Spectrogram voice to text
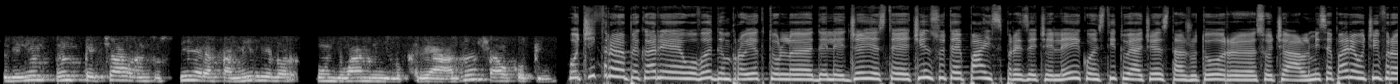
să venim în special în susținerea familiilor unde oamenii lucrează și au copii. O cifră pe care o văd în proiectul de lege este 514 lei constituie acest ajutor social. Mi se pare o cifră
